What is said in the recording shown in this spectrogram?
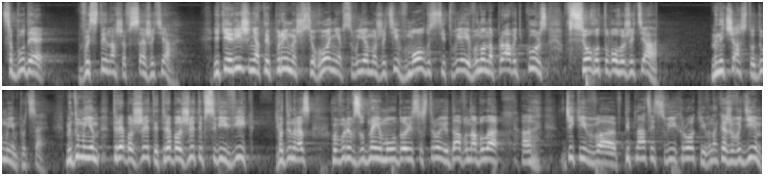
це буде вести наше все життя. Яке рішення ти приймеш сьогодні в своєму житті, в молодості твоєї, воно направить курс всього твого життя. Ми не часто думаємо про це. Ми думаємо, треба жити, треба жити в свій вік. Я один раз говорив з однією молодою сестрою, да, вона була а, тільки в, а, в 15 своїх років. Вона каже: Вадім,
